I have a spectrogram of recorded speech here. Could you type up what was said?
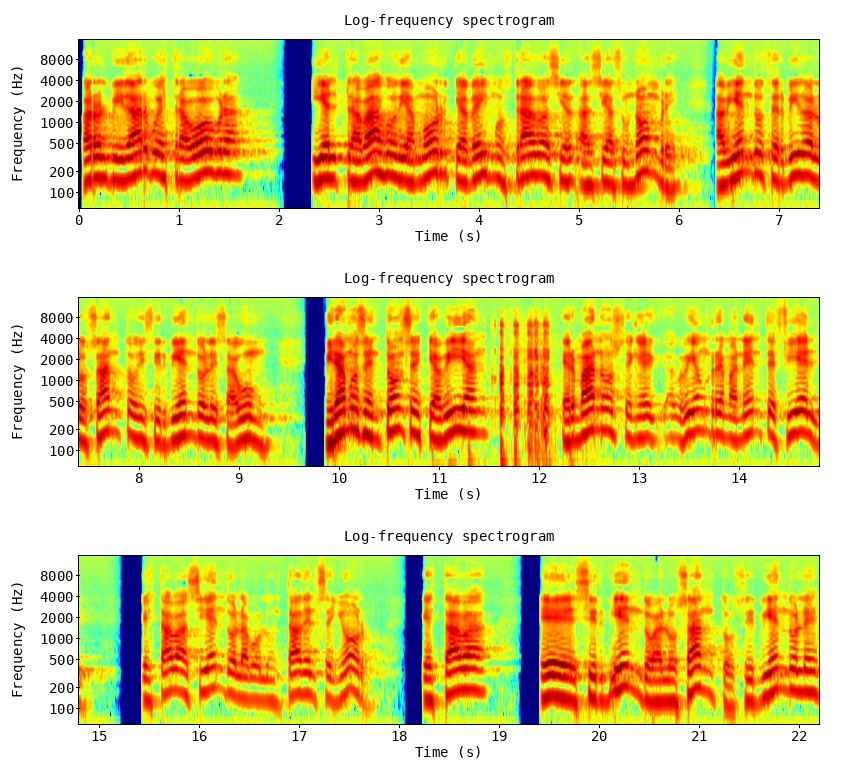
para olvidar vuestra obra y el trabajo de amor que habéis mostrado hacia, hacia su nombre, habiendo servido a los santos y sirviéndoles aún. Miramos entonces que habían hermanos, en el, había un remanente fiel que estaba haciendo la voluntad del Señor, que estaba eh, sirviendo a los santos, sirviéndole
